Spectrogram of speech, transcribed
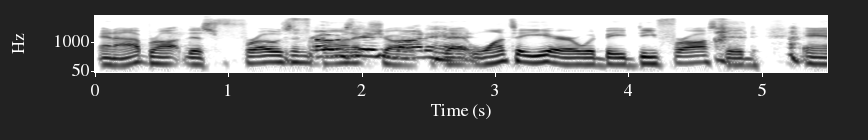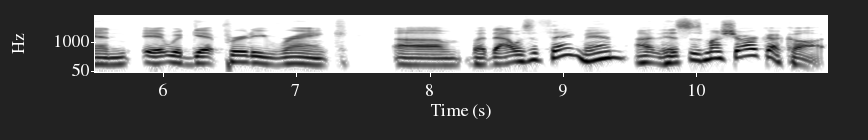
and I brought this frozen, Frozen bonnet shark bonnet that once a year would be defrosted, and it would get pretty rank. Um, but that was a thing, man. I, this is my shark I caught,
